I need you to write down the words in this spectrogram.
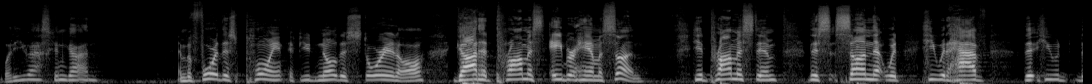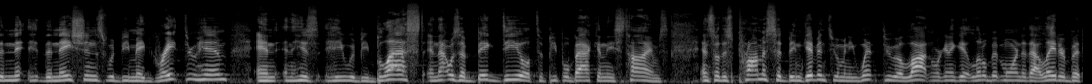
What are you asking God? And before this point, if you'd know this story at all, God had promised Abraham a son. He had promised him this son that would he would have that he would the, the nations would be made great through him and, and his, he would be blessed and that was a big deal to people back in these times and so this promise had been given to him and he went through a lot and we're going to get a little bit more into that later but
